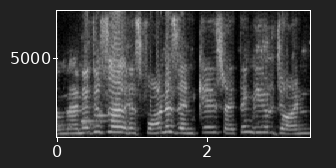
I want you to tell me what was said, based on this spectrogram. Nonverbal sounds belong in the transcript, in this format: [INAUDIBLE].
Manager sir, his phone is encased. I think he will join.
